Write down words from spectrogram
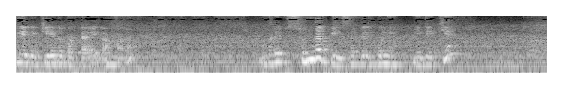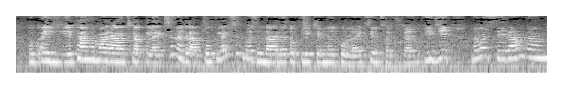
ये देखिए दुपट्टा आएगा हमारा। बड़े सुंदर पीस है, बिल्कुल ही ये देखिए। तो भाई, ये था हमारा आज का कलेक्शन अगर आपको कलेक्शन पसंद आ रहा है तो प्लीज़ चैनल को लाइक शेयर सब्सक्राइब कीजिए। नमस्ते, राम राम।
